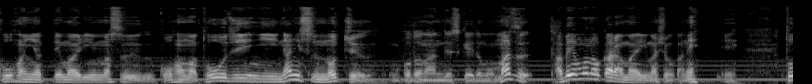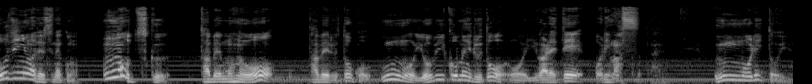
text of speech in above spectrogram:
後半やってまいります。後半は当時に何すんのっちゅうことなんですけれども、まず食べ物から参りましょうかね。え当時にはですね、この、運をつく食べ物を食べると、こう、運を呼び込めると言われております。運盛りという、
